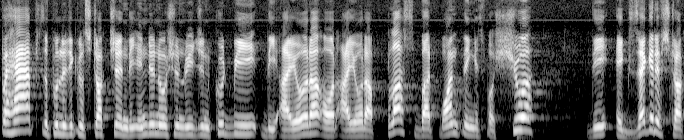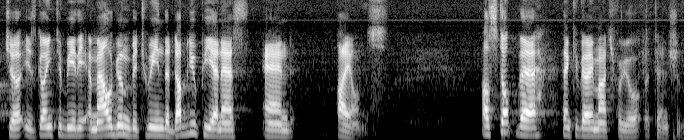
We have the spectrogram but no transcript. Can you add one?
Perhaps the political structure in the Indian Ocean region could be the IORA or IORA plus, but one thing is for sure, the executive structure is going to be the amalgam between the WPNS and IONS. I'll stop there. Thank you very much for your attention.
